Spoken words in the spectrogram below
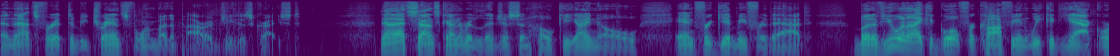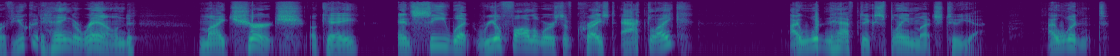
and that's for it to be transformed by the power of Jesus Christ. Now that sounds kind of religious and hokey, I know, and forgive me for that. But if you and I could go out for coffee and we could yak, or if you could hang around my church, okay, and see what real followers of Christ act like, I wouldn't have to explain much to you. I wouldn't.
